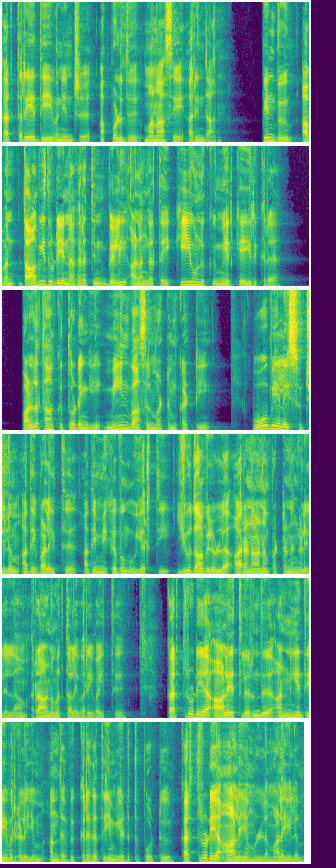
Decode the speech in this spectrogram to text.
கர்த்தரே தேவன் என்று அப்பொழுது மனாசே அறிந்தான். பின்பு அவன் தாவீதுடைய நகரத்தின் வெளி அலங்கத்தை கீயோனுக்கு மேற்கே இருக்கிற பள்ளத்தாக்கு தொடங்கி மீன் வாசல் மட்டும் கட்டி ஓபேலை சுற்றிலும் அதை வளைத்து அதை மிகவும் உயர்த்தி யூதாவிலுள்ள அரணான பட்டணங்களிலெல்லாம் இராணுவ தலைவரை வைத்து கர்த்தருடைய ஆலயத்திலிருந்து அந்நிய தேவர்களையும் அந்த விக்கிரகத்தையும் எடுத்து போட்டு கர்த்தருடைய ஆலயம் உள்ள மலையிலும்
